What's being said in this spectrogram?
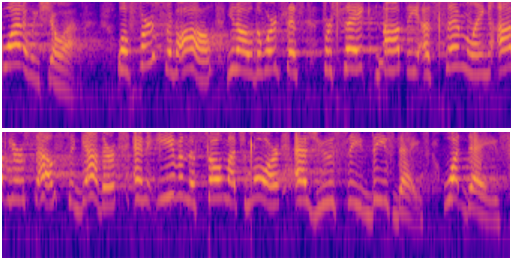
Why do we show up? Well, first of all, you know, the word says, forsake not the assembling of yourselves together, and even the so much more as you see these days. What days?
